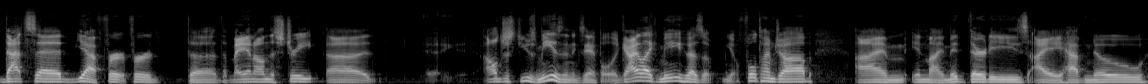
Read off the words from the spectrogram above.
that said, yeah, for for the the man on the street, uh, I'll just use me as an example. A guy like me who has a you know full time job. I'm in my mid thirties. I have no.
